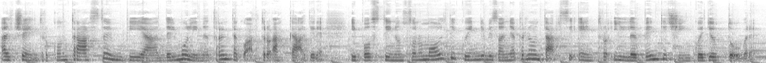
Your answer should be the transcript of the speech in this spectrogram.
al centro Contrasto in via del Molin 34 a Cadine. I posti non sono molti, quindi bisogna prenotarsi entro il 25 di ottobre.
